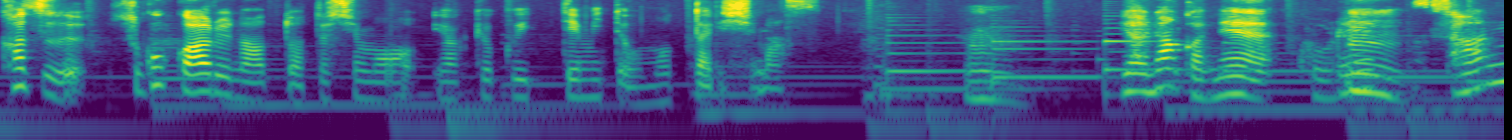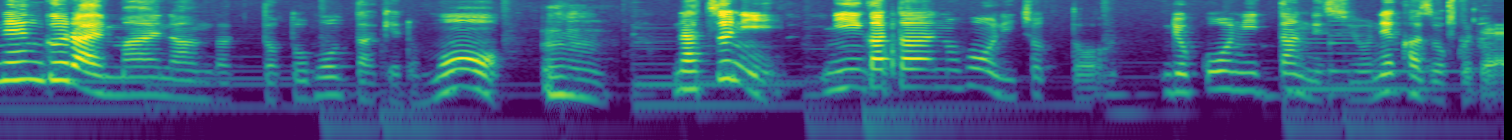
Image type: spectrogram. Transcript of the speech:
数すごくあるなと私も薬局行ってみて思ったりします。うん、いやなんかねこれうん。3年ぐらい前なんだったと思ったけどもうん、夏に新潟の方にちょっと旅行に行ったんですよね家族で。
